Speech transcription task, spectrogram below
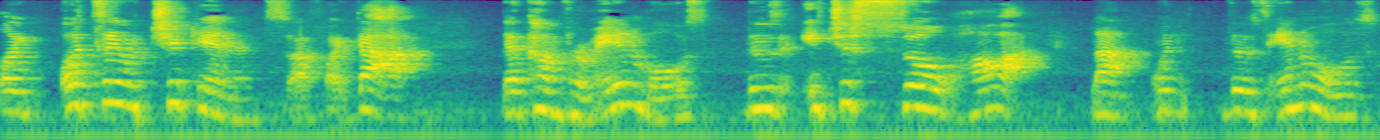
like let's say with chicken and stuff like that, that come from animals, those it's just so hot that when those animals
